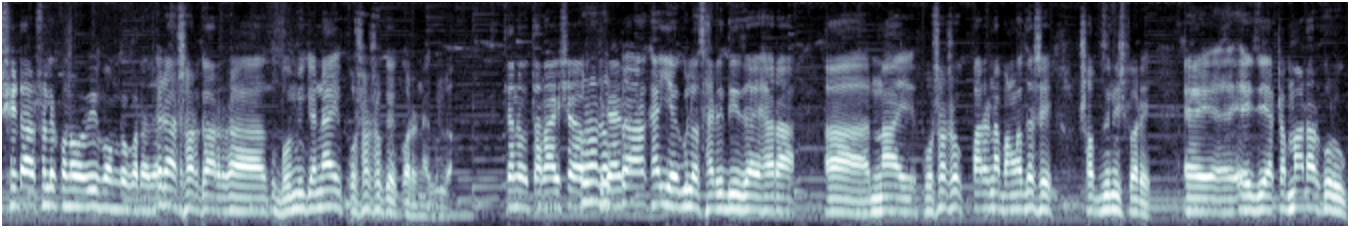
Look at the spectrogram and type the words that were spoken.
সেটা আসলে কোনোভাবেই বন্ধ করা যায় এটা সরকার ভূমিকা নাই প্রশাসকে করে না এগুলো। কেন? তারা আইসা টাকা খাই এগুলো ছাড়ি দিয়ে যায় হারা নাই। প্রশাসক পারে না বাংলাদেশে সব জিনিস পারে। এই- যে একটা মার্ডার করুক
